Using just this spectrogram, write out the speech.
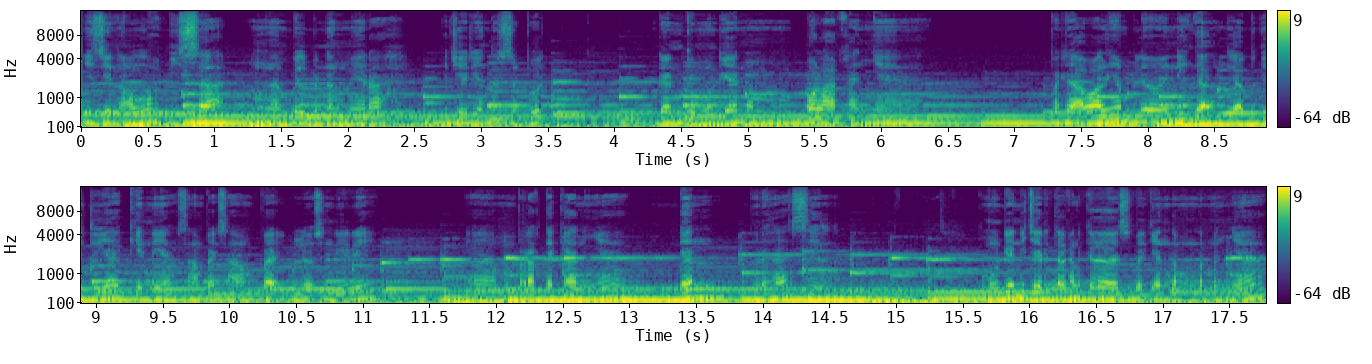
izin Allah bisa mengambil benang merah kejadian tersebut dan kemudian mempolakannya. Pada awalnya beliau ini nggak nggak begitu yakin ya sampai-sampai beliau sendiri uh, mempraktekannya dan berhasil. Kemudian diceritakan ke sebagian teman-temannya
